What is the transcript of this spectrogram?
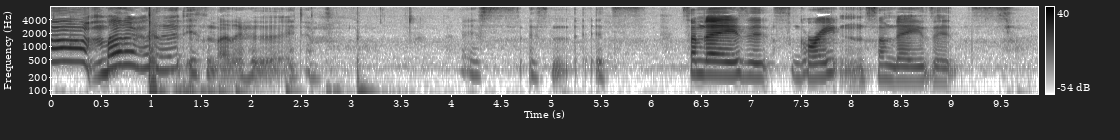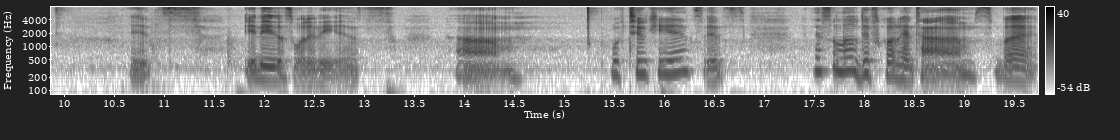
Um, motherhood is motherhood. It's it's it's some days it's great and some days it's it's it is what it is. Um, with two kids, it's it's a little difficult at times, but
